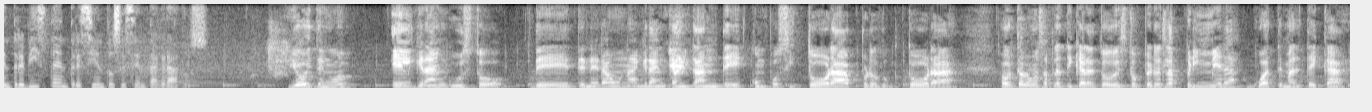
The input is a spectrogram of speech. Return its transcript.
entrevista en 360 grados. Y hoy tengo el gran gusto de tener a una gran cantante, compositora, productora. Ahorita vamos a platicar de todo esto, pero es la primera guatemalteca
